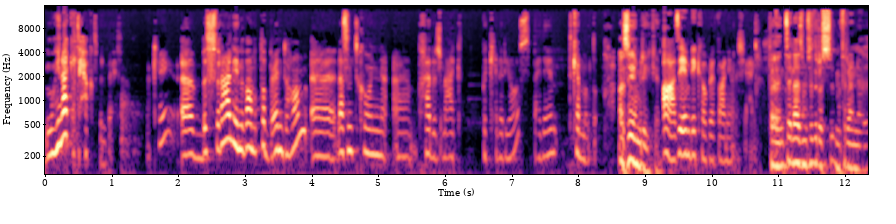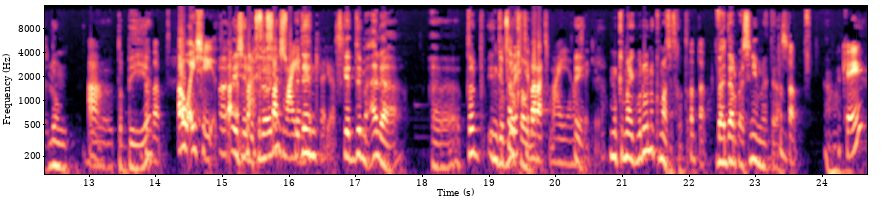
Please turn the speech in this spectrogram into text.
وهناك التحقت بالبعث أوكي؟ آه، بأستراليا نظام الطب عندهم آه، لازم تكون آه، تخرج معك بكالوريوس بعدين تكمل طب. آه زي أمريكا. آه زي أمريكا وبريطانيا والاشياء هاي فأنت لازم تدرس مثلا علوم آه. طبية. بالضبط. أو أي شيء آه، أي شيء بكالوريوس. بعدين تقدم على آه، الطب ينقبلوك تسوي أو لا. اختبارات معينة إيه. زي كذا. ممكن ما يقبلونك وما تدخل طب بالضبط. بعد أربع سنين من الدراسة. بالضبط. Okay؟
